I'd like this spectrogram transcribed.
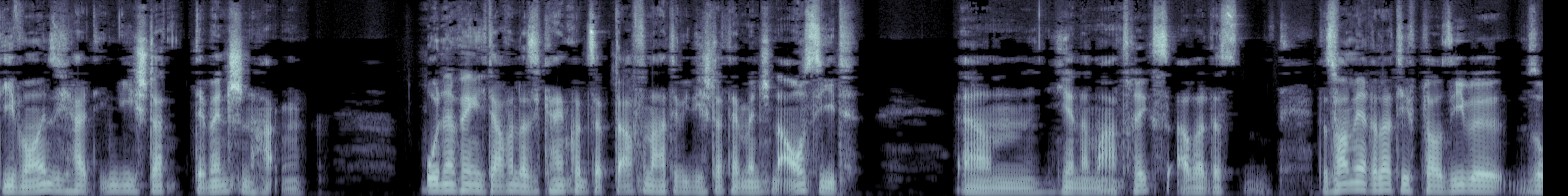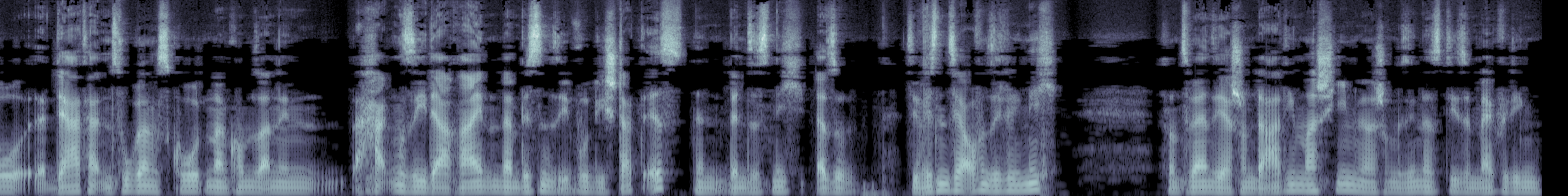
die wollen sich halt in die Stadt der Menschen hacken. Unabhängig davon, dass ich kein Konzept davon hatte, wie die Stadt der Menschen aussieht. Ähm, hier in der Matrix, aber das, das war mir relativ plausibel. So, der hat halt einen Zugangscode und dann kommen sie an den, hacken sie da rein und dann wissen sie, wo die Stadt ist. Denn wenn sie es nicht, also sie wissen es ja offensichtlich nicht. Sonst wären sie ja schon da, die Maschinen. Wir haben schon gesehen, dass es diese merkwürdigen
